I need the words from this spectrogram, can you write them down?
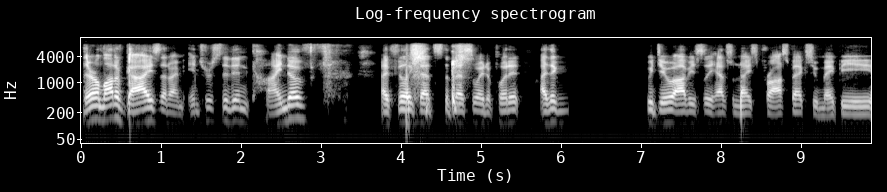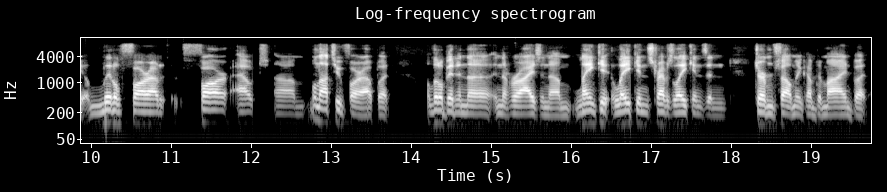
there are a lot of guys that I'm interested in, kind of. I feel like that's the best way to put it. I think we do obviously have some nice prospects who may be a little far out, far out. Um, well, not too far out, but a little bit in the in the horizon. Um, Lankin, Lakins, Travis Lakins, and Durbin Feltman come to mind, but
